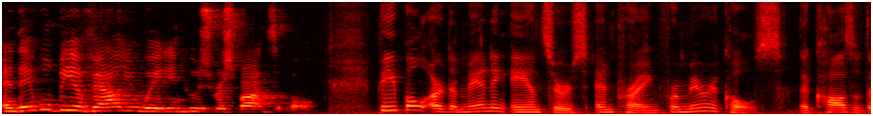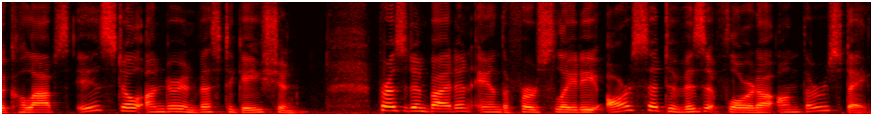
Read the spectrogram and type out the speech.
and they will be evaluating who's responsible. People are demanding answers and praying for miracles. The cause of the collapse is still under investigation. President Biden and the First Lady are set to visit Florida on Thursday.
